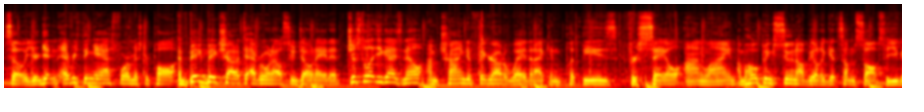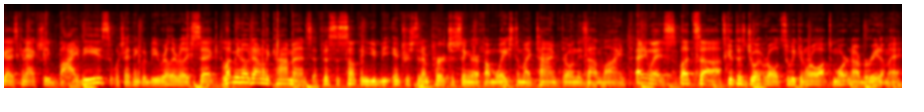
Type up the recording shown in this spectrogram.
So you're getting everything you asked for, Mr. Paul. And big, big shout out to everyone else who donated. Just to let you guys know, I'm trying to figure out a way that I can put these for sale online. I'm hoping soon I'll be able to get something solved so you guys can actually buy these, which I think would be really, really sick. Let me know down in the comments if this is something you'd be interested in purchasing or if I'm wasting my time throwing these online. Anyways, let's uh, let's get this joint rolled so we can roll out to Morton Arboretum, eh?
